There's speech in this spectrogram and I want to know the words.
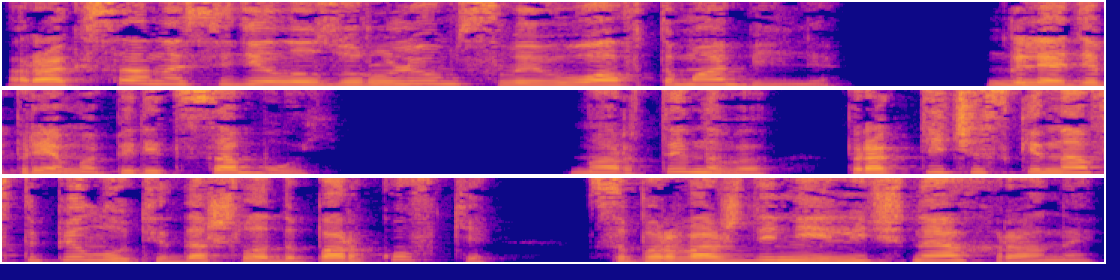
Роксана сидела за рулем своего автомобиля, глядя прямо перед собой. Мартынова практически на автопилоте дошла до парковки в сопровождении личной охраны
